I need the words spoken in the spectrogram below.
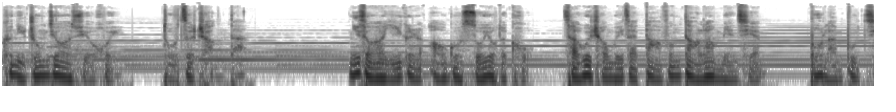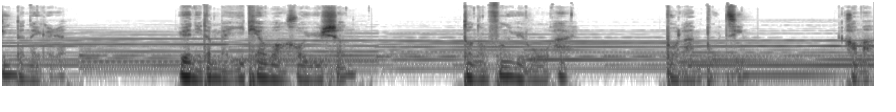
可你终究要学会独自承担。你总要一个人熬过所有的苦，才会成为在大风大浪面前波澜不惊的那个人。愿你的每一天往后余生，都能风雨无碍，波澜不惊，好吗？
